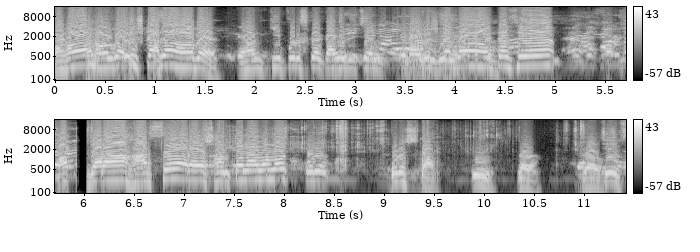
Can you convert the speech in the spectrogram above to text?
এখন পুরস্কার দেওয়া হবে এখন কি পুরস্কার কাকে দিচ্ছেন হইতেছে যারা হারছে আর সান্ত্বনামূলক পুরস্কার হুম দাও চিপস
